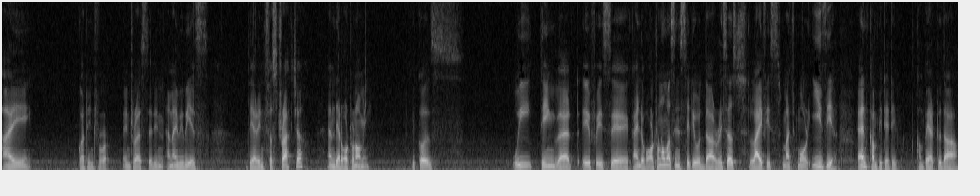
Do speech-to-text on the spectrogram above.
I got inter interested in NIBB is their infrastructure and their autonomy, because we think that if it's a kind of autonomous institute, the research life is much more easier and competitive compared to the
